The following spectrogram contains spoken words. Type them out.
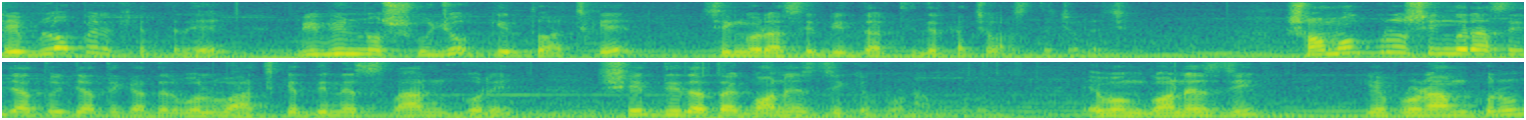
ডেভেলপের ক্ষেত্রে বিভিন্ন সুযোগ কিন্তু আজকে সিংহ রাশির বিদ্যার্থীদের কাছেও আসতে চলেছে। সমগ্র সিংহ রাশি জাতক জাতিকাদের বলব, আজকের দিনে স্নান করে সিদ্ধিদাতা গণেশজিকে প্রণাম এবং গণেশজিকে প্রণাম করুন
